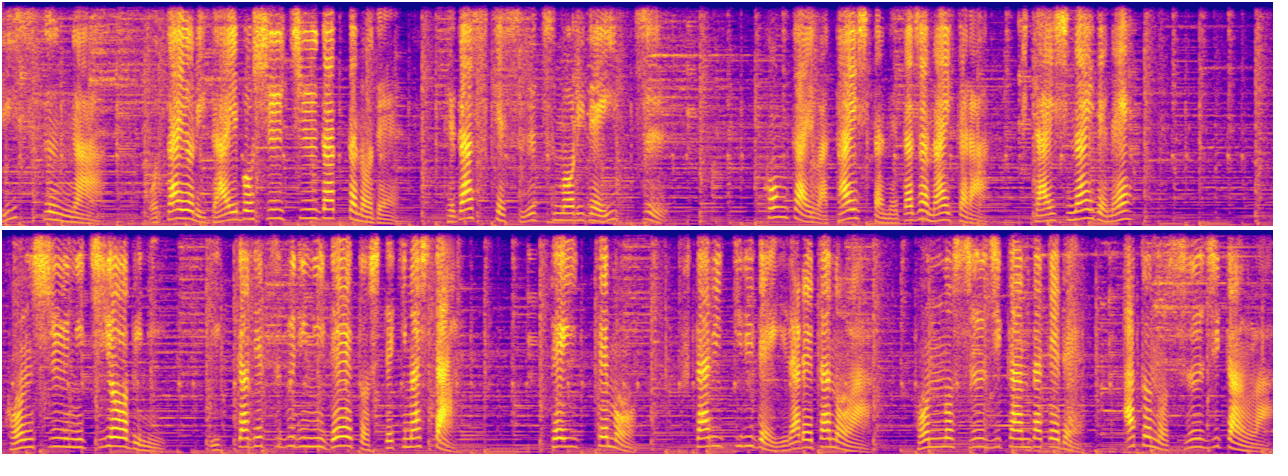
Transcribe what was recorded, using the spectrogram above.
リスくんがお便り大募集中だったので手助けするつもりで一通今回は大したネタじゃないから期待しないでね。今週日曜日に1ヶ月ぶりにデートしてきました。って言っても2人きりでいられたのはほんの数時間だけであとの数時間は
